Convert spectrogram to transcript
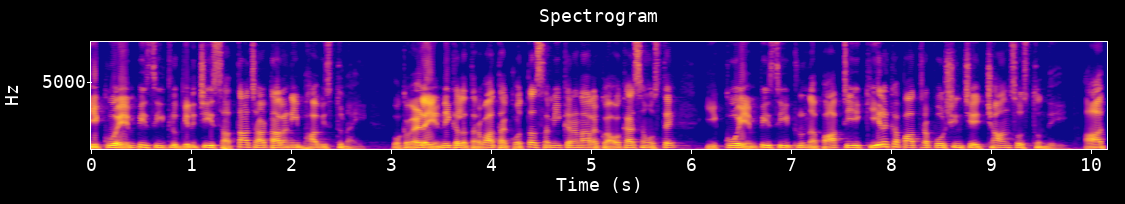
ఎక్కువ ఎంపీ సీట్లు గెలిచి సత్తా చాటాలని భావిస్తున్నాయి. ఒకవేళ ఎన్నికల తర్వాత కొత్త సమీకరణాలకు అవకాశం వస్తే ఎక్కువ ఎంపీ సీట్లున్న పార్టీ కీలక పాత్ర పోషించే ఛాన్స్ వస్తుంది. ఆ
